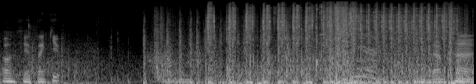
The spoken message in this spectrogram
โอเค thank you ด้านข้าง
